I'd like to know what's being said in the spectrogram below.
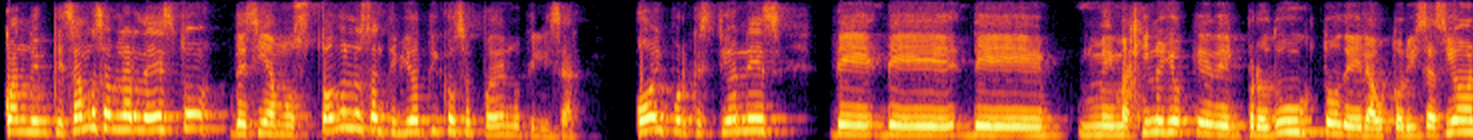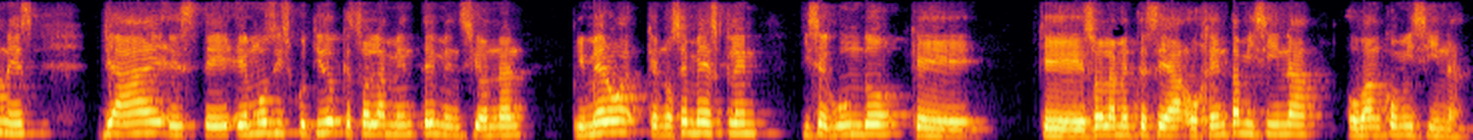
cuando empezamos a hablar de esto, decíamos, todos los antibióticos se pueden utilizar. Hoy por cuestiones de, me imagino yo que del producto, de autorizaciones, ya este, hemos discutido que solamente mencionan, primero, que no se mezclen y segundo, que, solamente sea o gentamicina o vancomicina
